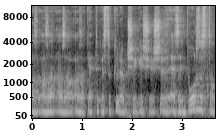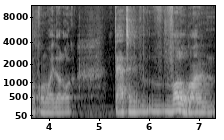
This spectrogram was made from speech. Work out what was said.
az, az, a, az, a, az a kettő közt a különbség, és, és ez egy borzasztóan komoly dolog. Tehát, hogy valóban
